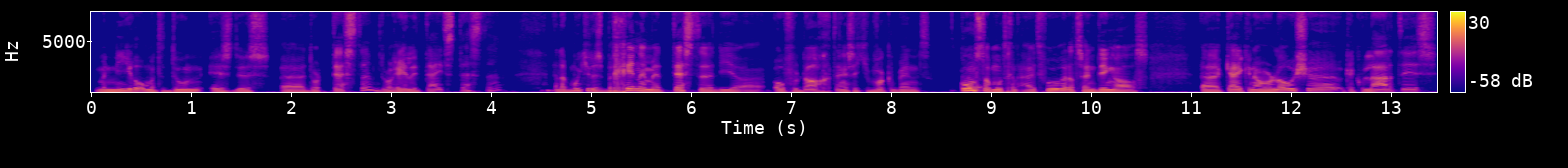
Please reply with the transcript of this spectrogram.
manieren om het te doen is dus eh, door testen, door realiteitstesten. En dat moet je dus beginnen met testen die je eh, overdag, tijdens dat je wakker bent, constant moet gaan uitvoeren. Dat zijn dingen als eh, kijken naar horloge, kijken hoe laat het is.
